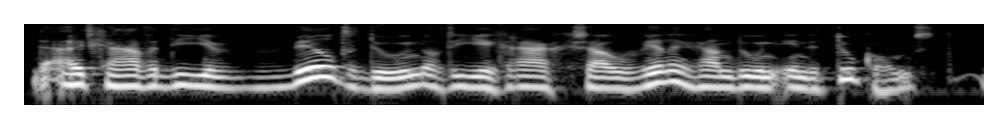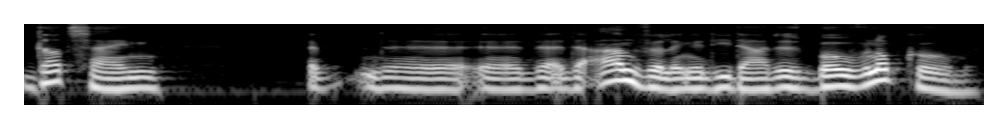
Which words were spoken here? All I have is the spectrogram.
De uitgaven die je wilt doen of die je graag zou willen gaan doen in de toekomst, dat zijn eh, de, eh, de, de aanvullingen die daar dus bovenop komen.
